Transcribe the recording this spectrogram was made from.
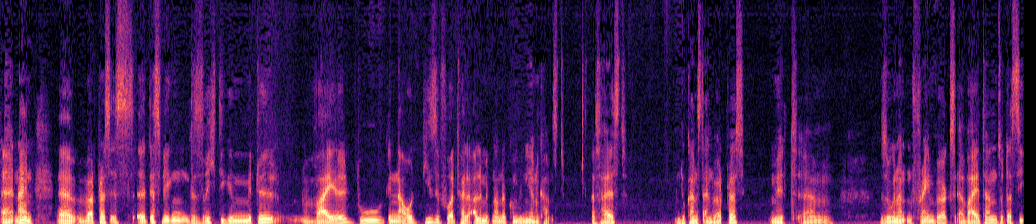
Äh, nein, äh, WordPress ist äh, deswegen das richtige Mittel, weil du genau diese Vorteile alle miteinander kombinieren kannst. Das heißt, du kannst ein WordPress mit ähm, sogenannten Frameworks erweitern, sodass sie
